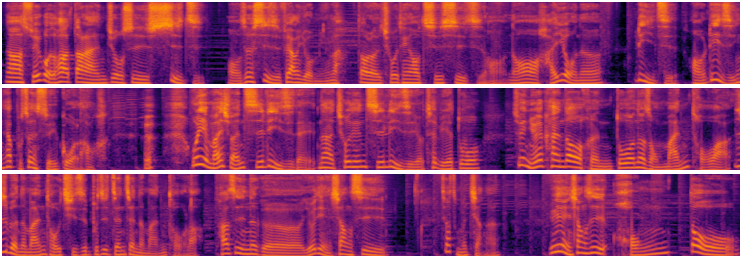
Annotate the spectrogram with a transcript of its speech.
那水果的话，当然就是柿子。哦，这柿子非常有名了。到了秋天要吃柿子哦，然后还有呢，栗子哦，栗子应该不算水果了哈。我也蛮喜欢吃栗子的。那秋天吃栗子有特别多，所以你会看到很多那种馒头啊。日本的馒头其实不是真正的馒头啦，它是那个有点像是叫怎么讲啊？有点像是红豆，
